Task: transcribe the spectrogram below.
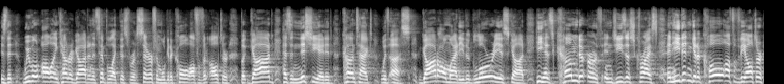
is that we won't all encounter God in a temple like this where a seraphim will get a coal off of an altar, but God has initiated contact with us. God Almighty, the glorious God, He has come to earth in Jesus Christ Christ. And he didn't get a coal off of the altar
